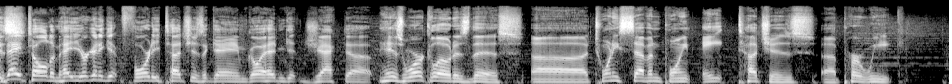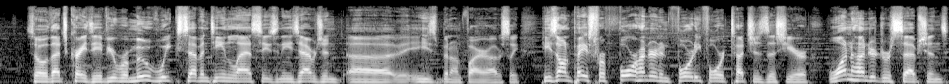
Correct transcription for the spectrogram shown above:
is- they told him, hey, you're going to get 40 touches a game. Go ahead and get jacked up. His workload is this: uh, twenty-seven point eight touches uh, per week. So that's crazy. If you remove Week 17 last season, he's averaging. Uh, he's been on fire. Obviously, he's on pace for 444 touches this year, 100 receptions,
